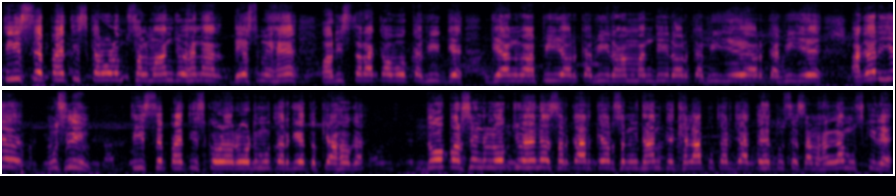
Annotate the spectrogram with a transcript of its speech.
30 से 35 करोड़ मुसलमान जो है ना देश में है और इस तरह का वो कभी ज्ञानवापी और कभी राम मंदिर और कभी ये और कभी ये। अगर ये मुस्लिम 30 से 35 करोड़ रोड में उतर गए तो क्या होगा? दो परसेंट लोग जो है ना सरकार के और संविधान के खिलाफ उतर जाते हैं तो उसे संभालना मुश्किल है।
